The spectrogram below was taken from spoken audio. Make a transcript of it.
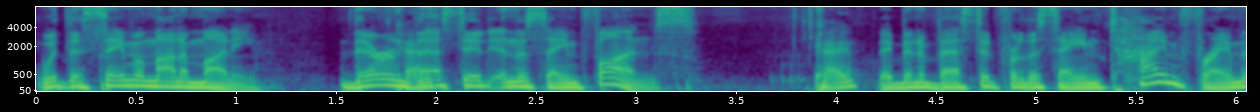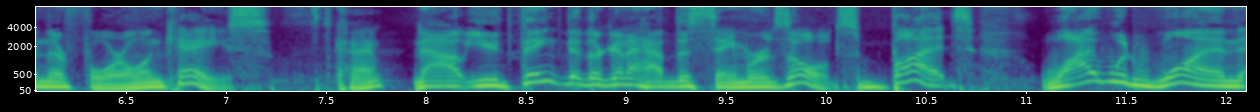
with the same amount of money. They're invested in the same funds. Okay. They've been invested for the same time frame in their 401ks. Okay. Now, you'd think that they're going to have the same results, but why would one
